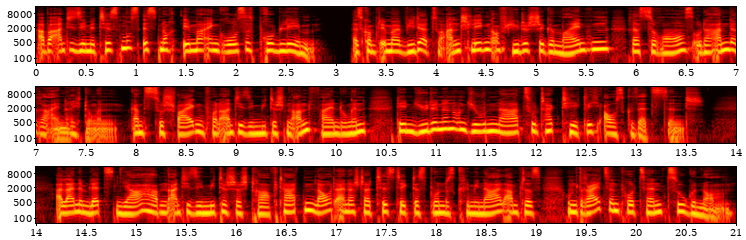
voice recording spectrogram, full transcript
aber Antisemitismus ist noch immer ein großes Problem. Es kommt immer wieder zu Anschlägen auf jüdische Gemeinden, Restaurants oder andere Einrichtungen, ganz zu schweigen von antisemitischen Anfeindungen, denen Jüdinnen und Juden nahezu tagtäglich ausgesetzt sind. Allein im letzten Jahr haben antisemitische Straftaten laut einer Statistik des Bundeskriminalamtes um 13 Prozent zugenommen.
